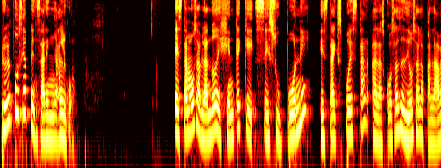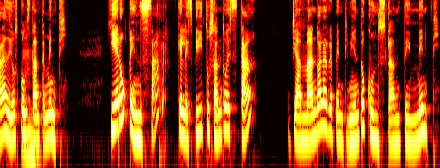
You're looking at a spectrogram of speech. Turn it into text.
Pero me puse a pensar en algo. Estamos hablando de gente que se supone está expuesta a las cosas de Dios, a la palabra de Dios mm. constantemente. Quiero pensar que el Espíritu Santo está llamando al arrepentimiento constantemente.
